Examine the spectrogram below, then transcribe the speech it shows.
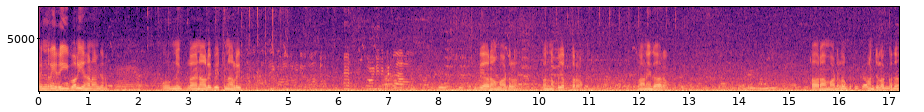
ਮਸ਼ੀਨਰੀ ਹੈ ਹੀ ਬਾਹਲੀ ਹੈ ਨਾ ਗੱਲ? ਉਹਨੇ ਲੈਣ ਵਾਲੇ, ਵੇਚਣ ਵਾਲੇ। 11 ਮਾਡਲ 375 ਲਾਣੇਦਾਰ। 18 ਮਾਡਲ 5 ਲੱਖ ਦਾ।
